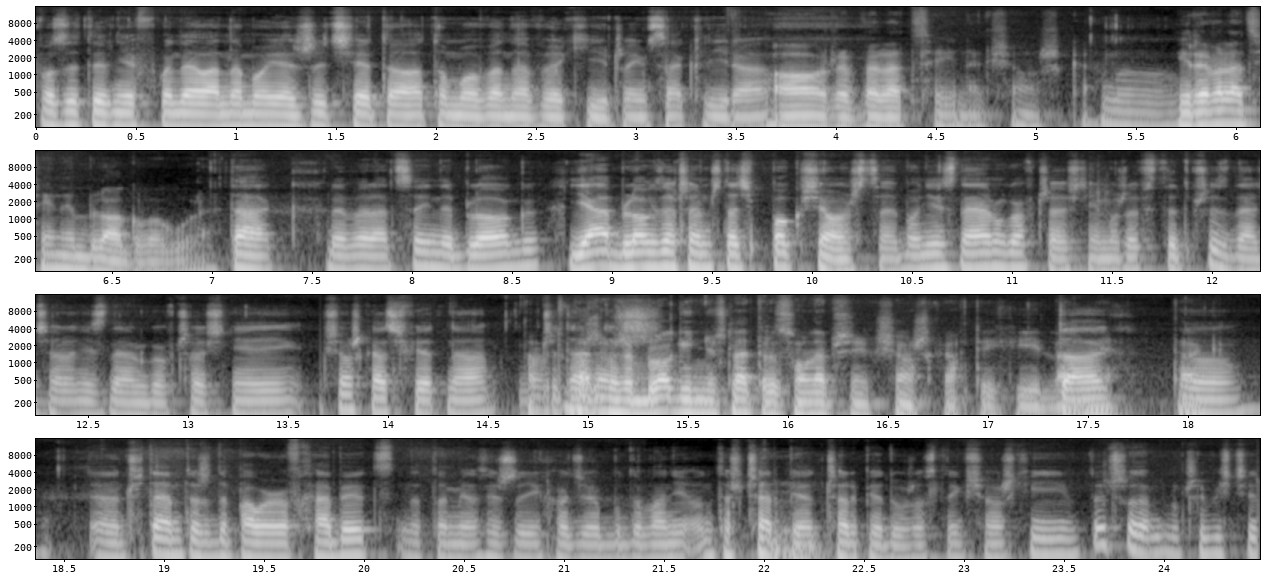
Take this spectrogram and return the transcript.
pozytywnie wpłynęła na moje życie, to Atomowe nawyki Jamesa Cleara. O, rewelacyjna książka. No. I rewelacyjny blog w ogóle. Tak, rewelacyjny blog. Ja blog zacząłem czytać po książce, bo nie znałem go wcześniej. Może wstyd przyznać, ale nie znałem go wcześniej. Książka jest świetna. Nawet Czytałem uważam, że blogi newsletter są lepsze niż książka w tej chwili dla Tak, mnie. Tak. No. E, Czytałem też The Power of Habit, natomiast jeżeli chodzi o budowanie, on też czerpie, czerpie dużo z tej książki, też e, oczywiście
